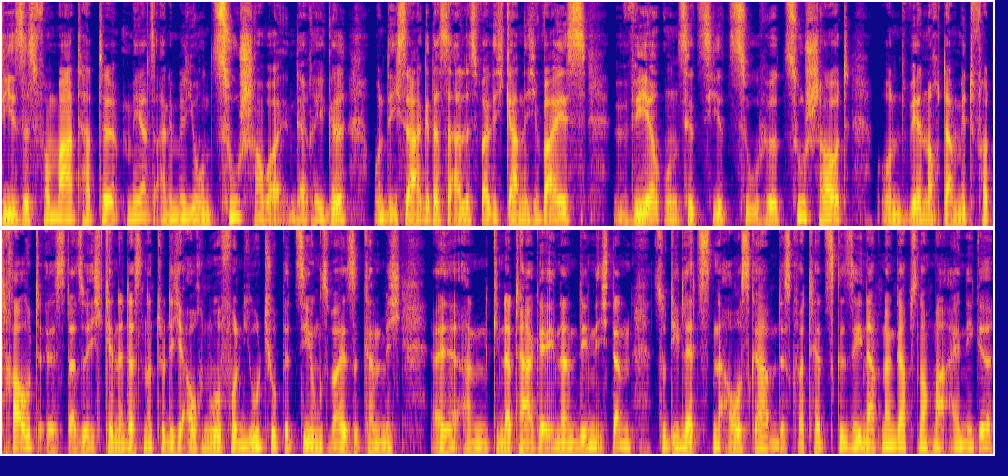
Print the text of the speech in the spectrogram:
Dieses Format hatte mehr als eine Million Zuschauer in der Regel. Und ich sage das alles, weil ich gar nicht weiß, wer uns jetzt hier zuhört, zuschaut und wer noch damit vertraut ist. Also ich kenne das natürlich auch nur von YouTube, beziehungsweise kann mich äh, an Kindertage erinnern, denen ich dann so die letzten Ausgaben des Quartetts gesehen habe. Und dann gab es noch mal einige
